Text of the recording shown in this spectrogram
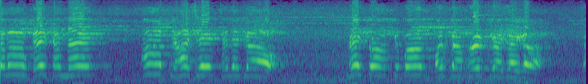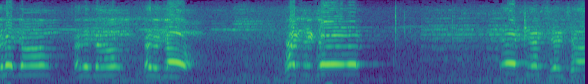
जवाब गए कम है आप यहाँ से चले जाओ। नहीं तो आपके पास फल का प्रयोग किया जाएगा। चले जाओ चले जाओ चले जाओ। एक एक शेर शाह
